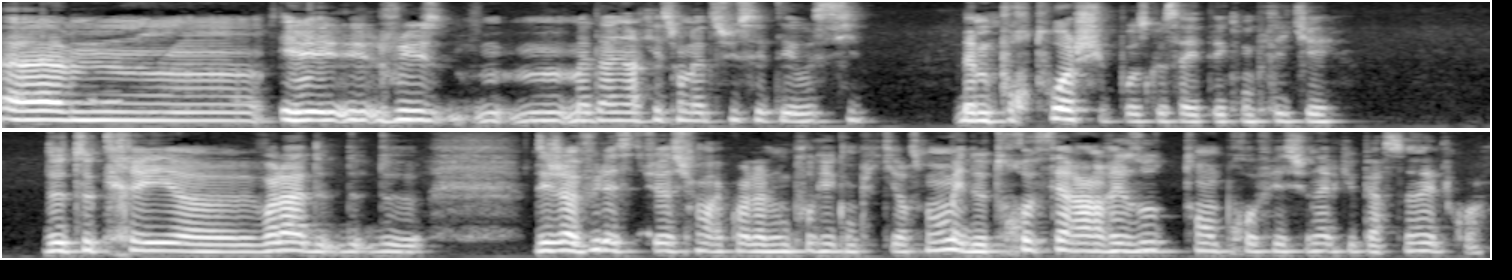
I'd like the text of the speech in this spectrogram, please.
Euh, et ma dernière question là-dessus, c'était aussi, même pour toi, je suppose que ça a été compliqué de te créer, euh, voilà, de, déjà vu la situation à Kuala Lumpur qui est compliquée en ce moment, mais de te refaire un réseau tant professionnel que personnel, quoi.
